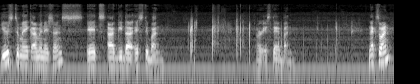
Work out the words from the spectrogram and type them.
used to make ammunitions? It's Agueda Esteban. Or Esteban. Next one.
